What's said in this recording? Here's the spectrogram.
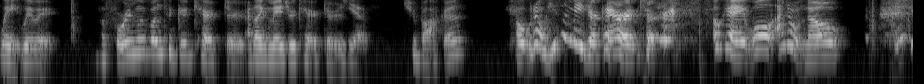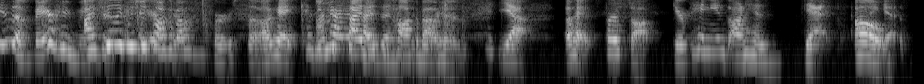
Wait, wait, wait. Before we move on to good character, Okay. like major characters, Yes. Chewbacca. Oh no, he's a major character. Okay, well, I don't know. he's a very major. I feel like we should talk about him first, though. Okay, because I'm excited to talk about him. Yeah. Okay. First off, your opinions on his death. Oh, I guess.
